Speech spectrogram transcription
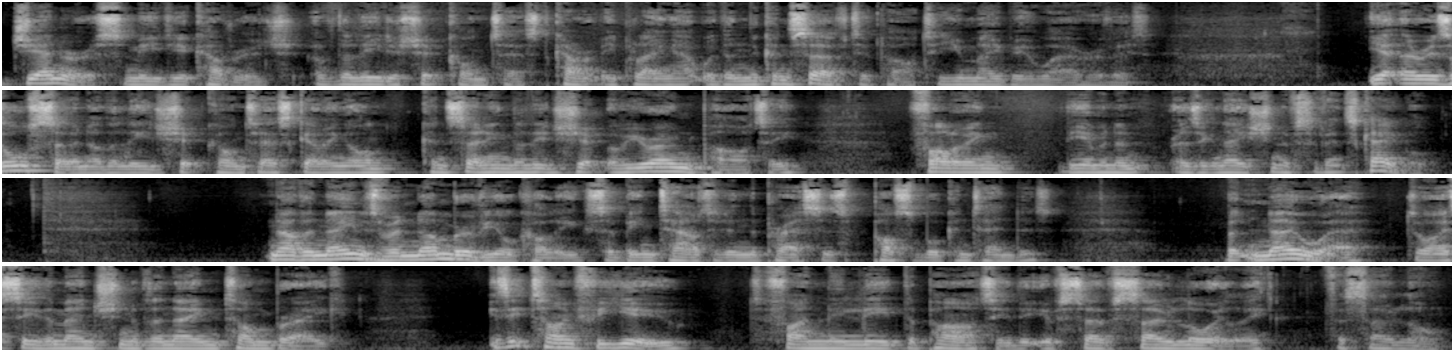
generous media coverage of the leadership contest currently playing out within the Conservative Party. You may be aware of it. Yet there is also another leadership contest going on concerning the leadership of your own party following the imminent resignation of Sir Vince Cable. Now, the names of a number of your colleagues have been touted in the press as possible contenders, but nowhere do I see the mention of the name Tom Brake. Is it time for you to finally lead the party that you've served so loyally for so long?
